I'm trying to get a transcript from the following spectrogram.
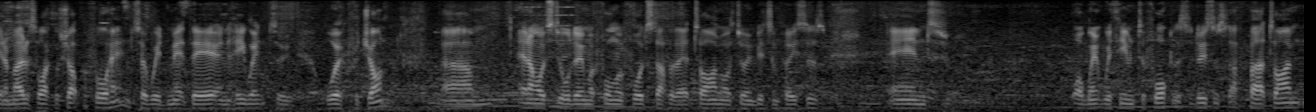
in a motorcycle shop beforehand. So we'd met there, and he went to work for John. Um, and I was still doing my Formula Ford stuff at that time. I was doing bits and pieces, and I went with him to Faulkner's to do some stuff part time,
